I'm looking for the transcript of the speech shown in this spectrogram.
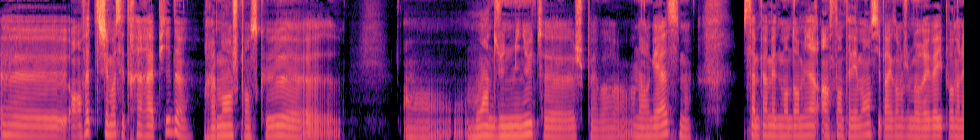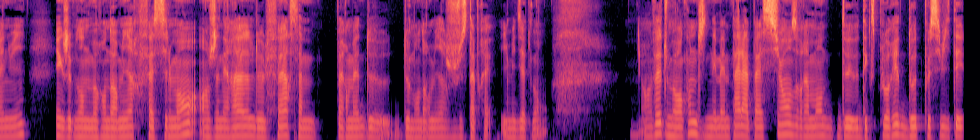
Euh, en fait, chez moi, c'est très rapide. Vraiment, je pense que en moins d'une minute, je peux avoir un orgasme. Ça me permet de m'endormir instantanément. Si par exemple je me réveille pendant la nuit et que j'ai besoin de me rendormir facilement, en général, de le faire, ça me permet de m'endormir juste après, immédiatement. En fait, je me rends compte que je n'ai même pas la patience vraiment de- d'explorer d'autres possibilités.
